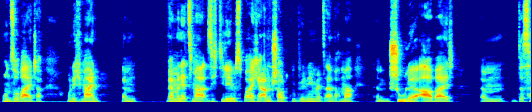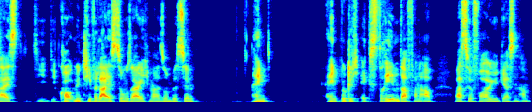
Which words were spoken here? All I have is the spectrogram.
und so weiter. Und ich meine, ähm, wenn man jetzt mal sich die Lebensbereiche anschaut, gut, wir nehmen jetzt einfach mal ähm, Schule, Arbeit, ähm, das heißt, die, die kognitive Leistung, sage ich mal so ein bisschen, hängt, hängt wirklich extrem davon ab, was wir vorher gegessen haben.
